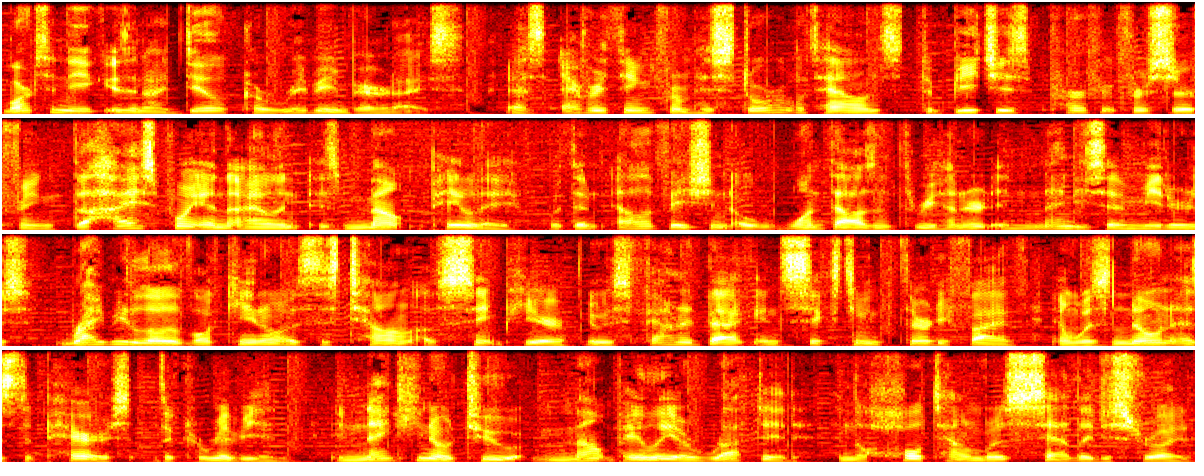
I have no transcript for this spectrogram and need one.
Martinique is an ideal Caribbean paradise. Has everything from historical towns to beaches perfect for surfing. The highest point on the island is Mount Pelee with an elevation of 1,397 meters. Right below the volcano is this town of St. Pierre. It was founded back in 1635 and was known as the Paris of the Caribbean. In 1902, Mount Pelee erupted and the whole town was sadly destroyed.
